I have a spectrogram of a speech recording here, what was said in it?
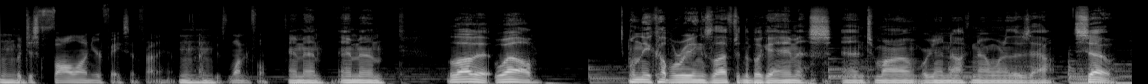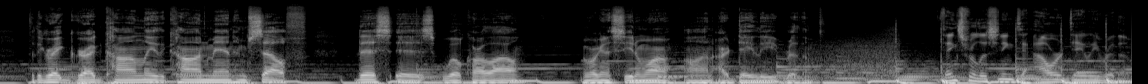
Mhm. but just fall on your face in front of him. Mhm. think it's wonderful. Amen. Amen. Love it. Well, only a couple readings left in the book of Amos, and tomorrow we're going to knock another one of those out. So, for the great Greg Conley, the con man himself, this is Will Carlisle, and we're going to see you tomorrow on our daily rhythm. Thanks for listening to Our Daily Rhythm.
